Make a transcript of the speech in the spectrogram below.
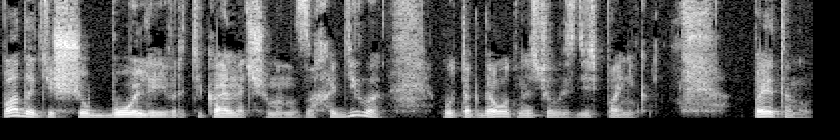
падать еще более вертикально, чем она заходила, вот тогда вот началась здесь паника. Поэтому,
